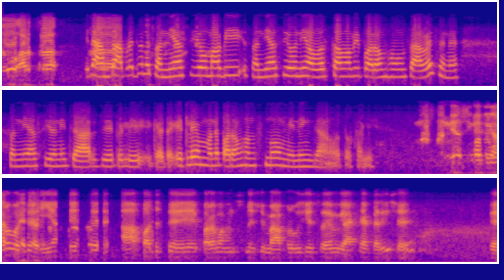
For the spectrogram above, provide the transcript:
એવો અર્થ એટલે આમ તો આપણે જો ને સંન્યાસીઓમાં બી સંન્યાસીઓની અવસ્થામાં બી પરમહંસ આવે છે ને સંન્યાસીઓની ચાર જે પેલી કેટેગરી એટલે મને પરમહંસનો મિનિંગ જાણવો હતો ખાલી. આ પદ છે પરમહંસ ને શ્રી મહાપ્રભુજીએ સ્વયં વ્યાખ્યા કરી છે કે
